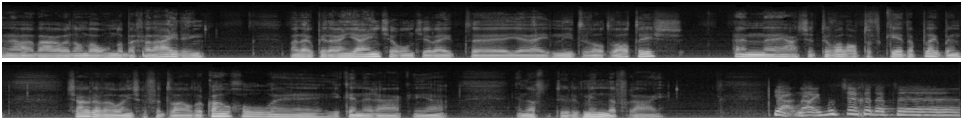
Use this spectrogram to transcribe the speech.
en nou waren we dan wel onder begeleiding. Maar loop je er een eentje rond, je weet, eh, je weet niet wat wat is. En eh, ja, als je toevallig op de verkeerde plek bent, zou er wel eens een verdwaalde kogel eh, je kunnen raken, ja. En dat is natuurlijk minder fraai. Ja, nou ik moet zeggen dat uh,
